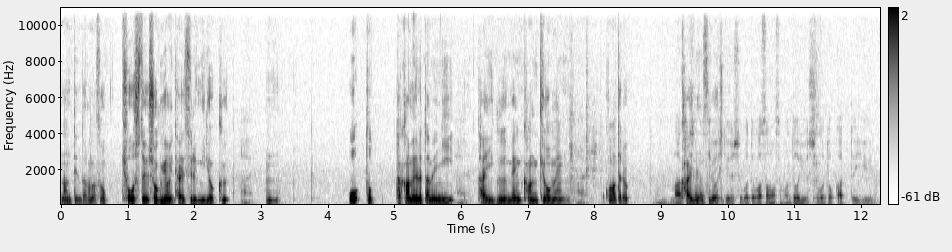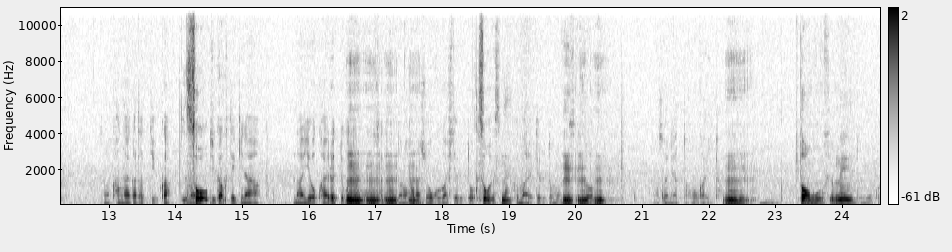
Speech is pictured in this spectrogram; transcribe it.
なんて言うんだろうなその教師という職業に対する魅力、はい。うん、をと高めるためにはい。待遇面環境面はい。この辺りをうん。まあ、改善すべきその教師という仕事がそもそもどういう仕事かというその考え方っていうかそう。の自覚的な内容を変えるってこともうんうんうん先ほどのお話をお伺いしてるとそうですね。含まれてると思ううんんですけど、うんうんまあ、そういうのやった方がいいと。うん。とは思うんですよね。というこ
